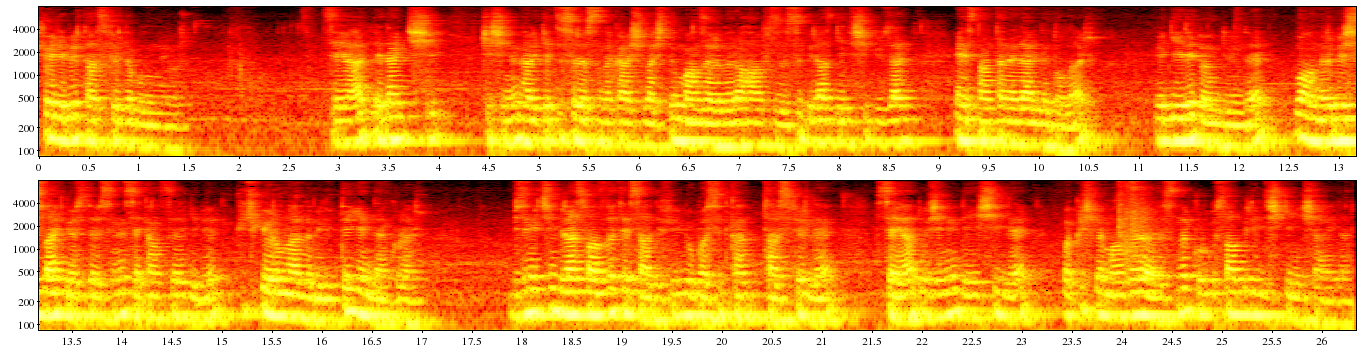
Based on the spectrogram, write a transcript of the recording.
şöyle bir tasvirde bulunuyor. Seyahat eden kişi, kişinin hareketi sırasında karşılaştığı manzaralara hafızası biraz gelişi güzel enstantanelerle dolar ve geri döndüğünde bu anları bir slide gösterisinin sekansları gibi küçük yorumlarla birlikte yeniden kurar. Bizim için biraz fazla tesadüfi bu basit tasvirle seyahat ojenin değişiyle bakış ve manzara arasında kurgusal bir ilişki inşa eder.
